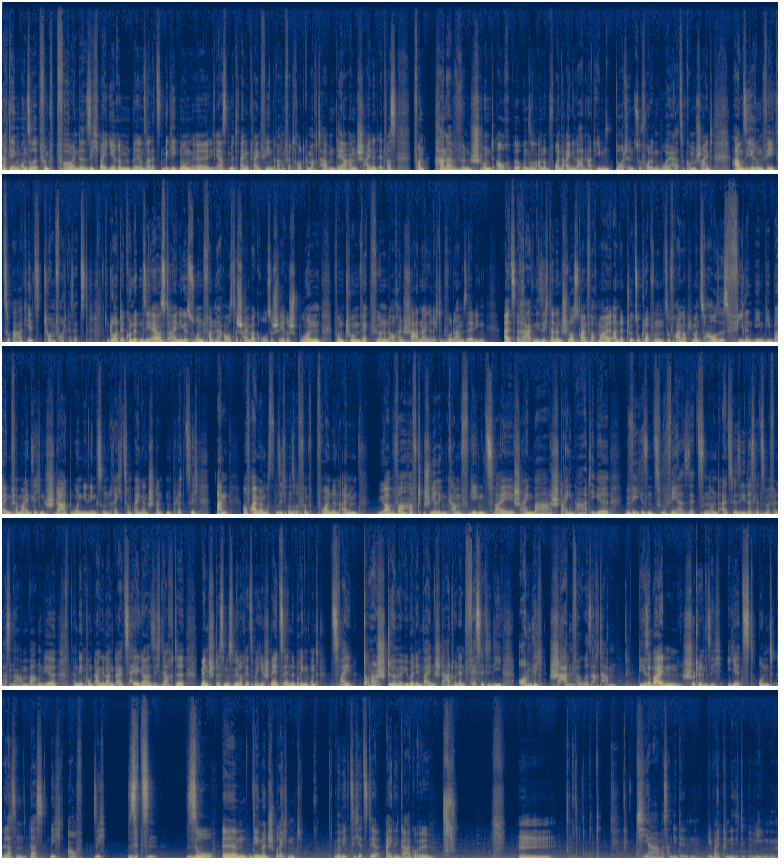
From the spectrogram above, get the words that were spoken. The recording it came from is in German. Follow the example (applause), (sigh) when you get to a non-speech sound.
Nachdem unsere fünf Freunde sich bei, ihrem, bei unserer letzten Begegnung äh, erst mit einem kleinen Feendrachen vertraut gemacht haben, der anscheinend etwas von Hana wünscht und auch äh, unsere anderen Freunde eingeladen hat, ihm dorthin zu folgen, wo er herzukommen scheint, haben sie ihren Weg zu Arakels Turm fortgesetzt. Dort erkundeten sie erst einiges und fanden heraus, dass scheinbar große, schwere Spuren vom Turm wegführen und auch ein Schaden angerichtet wurde am selbigen. Als Ragni sich dann entschloss, einfach mal an der Tür zu klopfen und zu fragen, ob jemand zu Hause ist, fielen ihnen die beiden vermeintlichen Statuen, die links und rechts vom Eingang standen, plötzlich an. Auf einmal mussten sich unsere fünf Freunde in einem ja, wahrhaft schwierigen Kampf gegen zwei scheinbar steinartige Wesen zu Wehr setzen. Und als wir sie das letzte Mal verlassen haben, waren wir an dem Punkt angelangt, als Helga sich dachte, Mensch, das müssen wir doch jetzt mal hier schnell zu Ende bringen und zwei Donnerstürme über den beiden Statuen entfesselte, die ordentlich Schaden verursacht haben. Diese beiden schütteln sich jetzt und lassen das nicht auf sich sitzen. So, ähm, dementsprechend bewegt sich jetzt der eine Gargoyle. Hm. Tja, was haben die denn? Wie weit können die sich denn bewegen?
